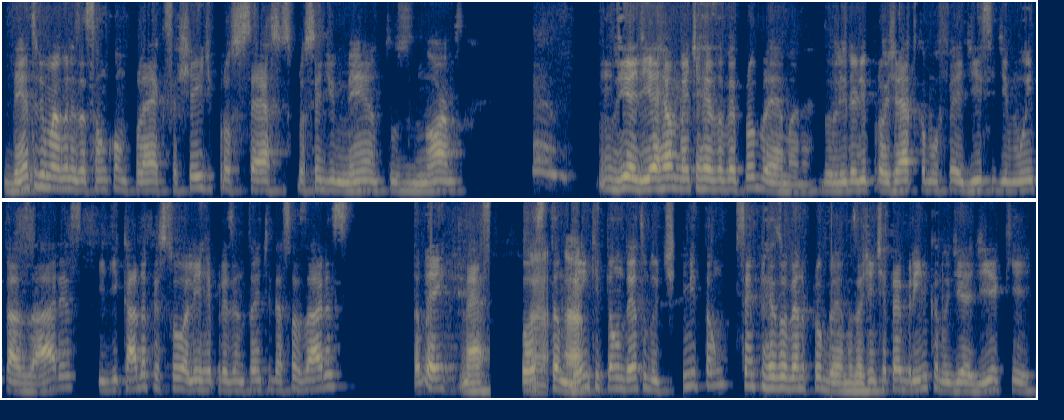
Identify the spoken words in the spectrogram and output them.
dentro de uma organização complexa, cheio de processos, procedimentos, normas, no dia a dia realmente é resolver problema, né? Do líder de projeto, como o Fê disse, de muitas áreas e de cada pessoa ali representante dessas áreas também, né? As pessoas é, também é. que estão dentro do time estão sempre resolvendo problemas. A gente até brinca no dia a dia que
